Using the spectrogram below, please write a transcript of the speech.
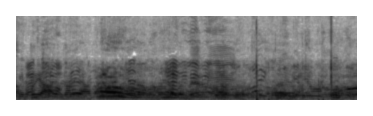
Sempre a. Oh!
